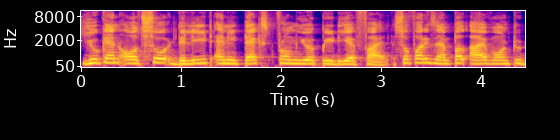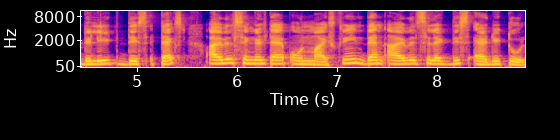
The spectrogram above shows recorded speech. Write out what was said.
you can also delete any text from your PDF file. So for example, I want to delete this text. I will single tap on my screen. Then I will select this edit tool.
